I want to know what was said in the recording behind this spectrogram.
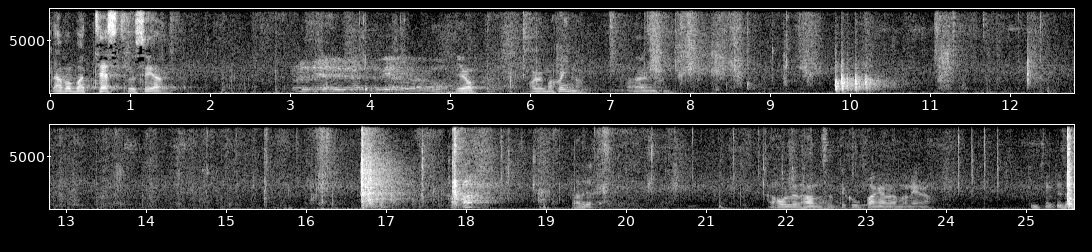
Det här var bara ett test för att se. Ja. Har du maskin då? Där är maskin. Jag hade rätt. Så att kopangan ramlar ner. Då. Du tänkte så.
